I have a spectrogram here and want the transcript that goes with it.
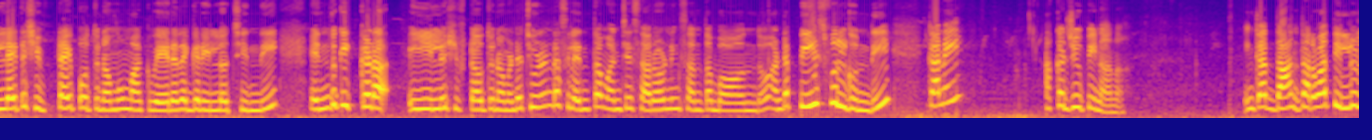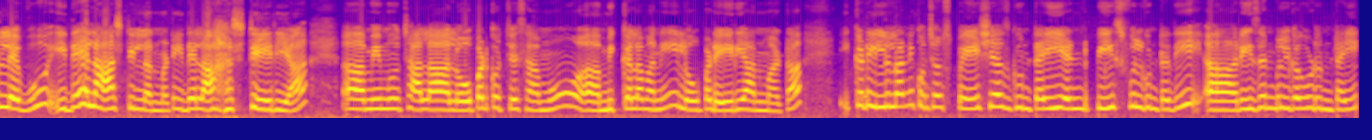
ఇల్లు అయితే షిఫ్ట్ అయిపోతున్నాము. మాకు వేరే దగ్గర ఇల్లు వచ్చింది. ఎందుకు ఇక్కడ ఈ ఇల్లు షిఫ్ట్ అవుతున్నామంటే చూడండి అసలు ఎంత మంచి సరౌండింగ్స్ అంతా బాగుందో. అంటే పీస్ఫుల్గా ఉంది. కానీ అక్కడ చూపి నాన్న. ఇంకా దాని తర్వాత ఇల్లు లేవు. ఇదే లాస్ట్ ఇల్లు అనమాట ఇదే లాస్ట్ ఏరియా మేము చాలా లోపలికి వచ్చేసాము. మిక్కలమని లోపల ఏరియా అనమాట ఇక్కడ ఇల్లులన్నీ కొంచెం స్పేషియస్గా ఉంటాయి అండ్ పీస్ఫుల్గా ఉంటుంది. రీజనబుల్గా కూడా ఉంటాయి.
